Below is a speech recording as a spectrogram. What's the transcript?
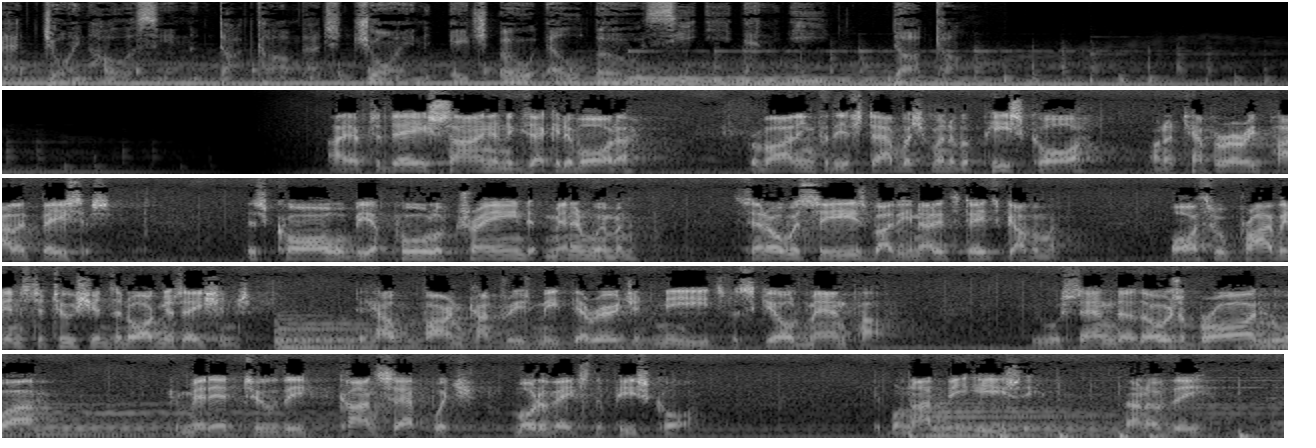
at joinholocene.com. That's join, H O L O C E N E.com. I have today signed an executive order providing for the establishment of a Peace Corps on a temporary pilot basis. This Corps will be a pool of trained men and women sent overseas by the United States government or through private institutions and organizations to help foreign countries meet their urgent needs for skilled manpower. We will send uh, those abroad who are committed to the concept which motivates the Peace Corps. It will not be easy. None of the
